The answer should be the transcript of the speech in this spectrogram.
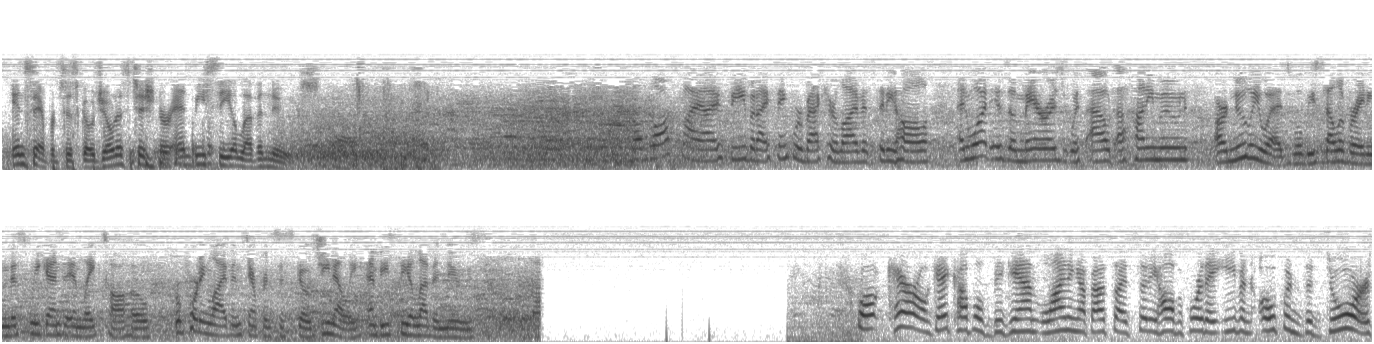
in San Francisco, Jonas Tishner, NBC 11 News. I've lost my IC, but I think we're back here live at City Hall. And what is a marriage without a honeymoon? Our newlyweds will be celebrating this weekend in Lake Tahoe. Reporting live in San Francisco, Jean Elle, NBC 11 News. Well, Carol, gay couples began lining up outside City Hall before they even opened the doors.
